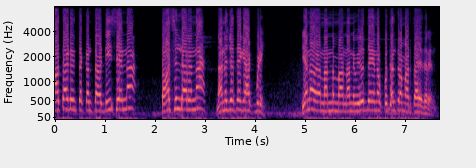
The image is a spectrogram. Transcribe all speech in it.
ಮಾತಾಡಿರ್ತಕ್ಕಂಥ ಡಿ ಸಿಯನ್ನು ತಹಸೀಲ್ದಾರನ್ನ ನನ್ನ ಜೊತೆಗೆ ಹಾಕ್ಬಿಡಿ. ಏನೋ ನನ್ನ ನನ್ನ ವಿರುದ್ಧ ಏನೋ ಕುತಂತ್ರ ಮಾಡ್ತಾ ಇದ್ದಾರೆ ಅಂತ.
